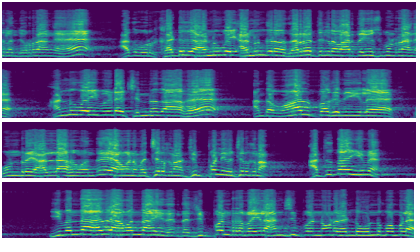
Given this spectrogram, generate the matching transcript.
சொல்லம் சொல்கிறாங்க அது ஒரு கடுகு அணுவை அணுங்கிற தர்றத்துங்கிற வார்த்தை யூஸ் பண்றாங்க. அணுவை விட சின்னதாக அந்த வால் பகுதியில் ஒன்றை அல்லாஹ் வந்து அவனை வச்சிருக்கிறான் ஜிப் பண்ணி வச்சிருக்கிறான். அதுதான் இவன். இவன் தான் அது அவன் தான் இது. இந்த ஜிப் பண்ற பையில அஞ்சு பண்ணோன்னு ரெண்டு ஒண்ணு பொம்பளை.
